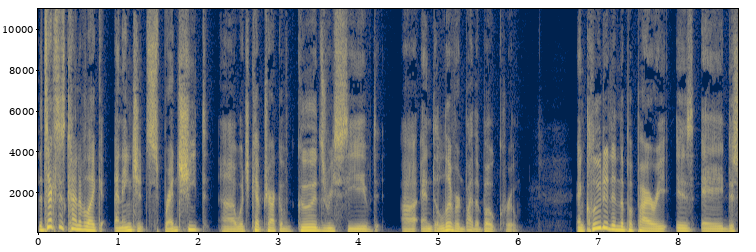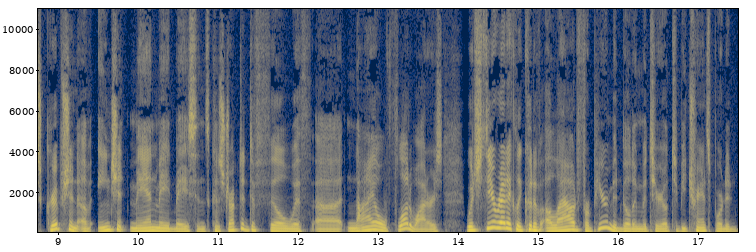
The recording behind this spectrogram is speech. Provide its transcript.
The text is kind of like an ancient spreadsheet, uh, which kept track of goods received uh, and delivered by the boat crew. Included in the papyri is a description of ancient man made basins constructed to fill with uh, Nile floodwaters, which theoretically could have allowed for pyramid building material to be transported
